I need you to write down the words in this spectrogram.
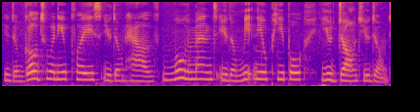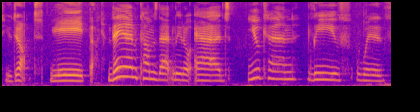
you don't go to a new place, you don't have movement, you don't meet new people, you don't, you don't, you don't. Then comes that little ad you can live with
